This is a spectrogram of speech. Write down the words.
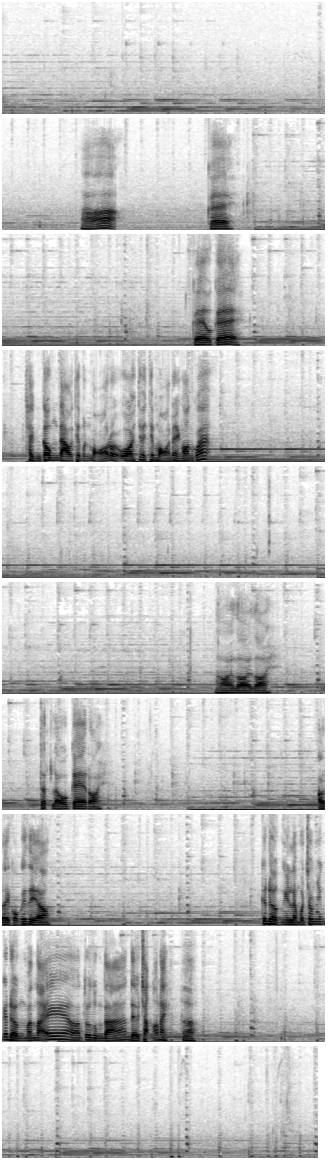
Đó. Ok. Ok ok. Thành công đào thêm một mỏ rồi. Ôi thêm, thêm mỏ này ngon quá. Rồi rồi rồi. Tất là ok rồi. Ở đây có cái gì không? Cái đường này là một trong những cái đường mà nãy ờ, tôi dùng đá để chặn nó này. À.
